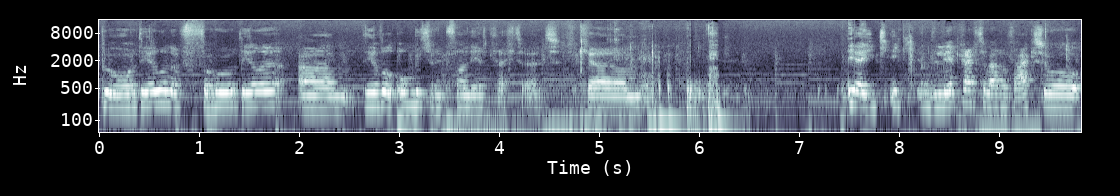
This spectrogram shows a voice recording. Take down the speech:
beoordelen of veroordelen, ehm, heel veel onbegrip van leerkrachten uit. Ik, ehm, ja, ik, de leerkrachten waren vaak zo...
